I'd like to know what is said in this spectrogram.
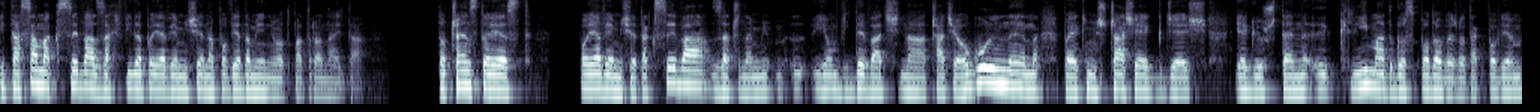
i ta sama ksywa za chwilę pojawia mi się na powiadomieniu od Patronite'a. To często jest, pojawia mi się ta ksywa, zaczynam ją widywać na czacie ogólnym, po jakimś czasie gdzieś, jak już ten y, klimat gospodowy, że tak powiem,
